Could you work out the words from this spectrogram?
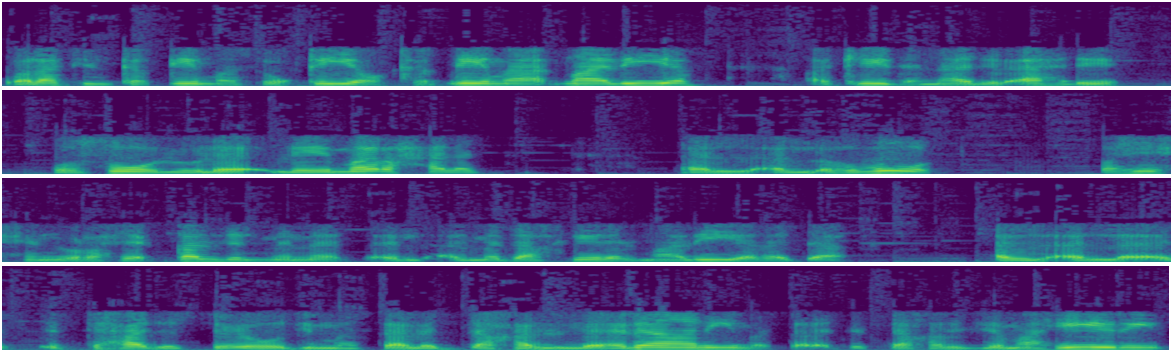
ولكن كقيمة سوقية وكقيمة مالية أكيد النادي الأهلي وصوله لمرحلة الهبوط. صحيح إنه راح يقلل من المداخيل المالية لدى الاتحاد السعودي مسألة الدخل الإعلاني مسألة الدخل الجماهيري.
